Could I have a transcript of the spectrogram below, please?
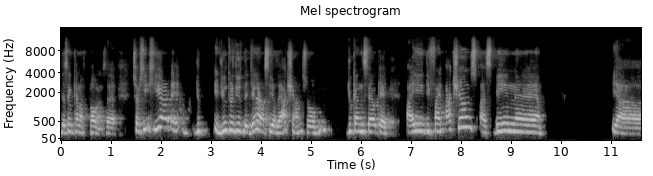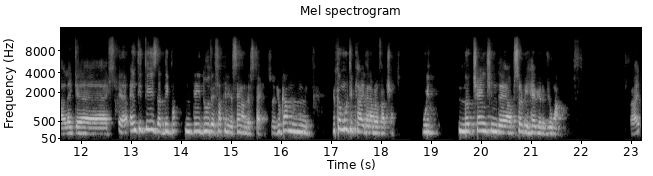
the same kind of problems. Uh, so he, here, uh, you, if you introduce the degeneracy of the action, so you can say, okay, I define actions as being, uh, yeah, like uh, uh, entities that they, they do exactly the same on the state. So you can you can multiply the number of actions with not changing the observed behavior if you want. Right?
